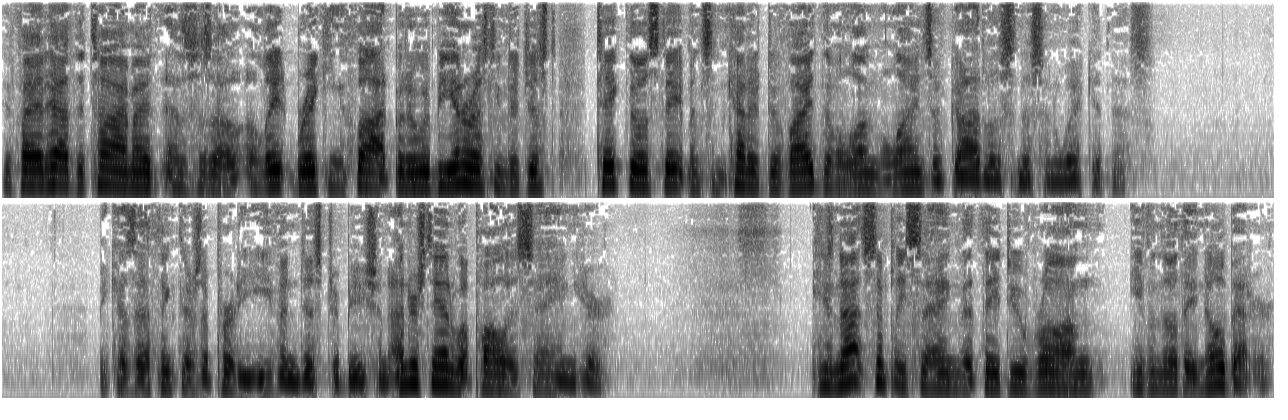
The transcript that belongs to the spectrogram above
if I had had the time, I, this is a, a late breaking thought, but it would be interesting to just take those statements and kind of divide them along the lines of godlessness and wickedness. Because I think there's a pretty even distribution. Understand what Paul is saying here. He's not simply saying that they do wrong even though they know better.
